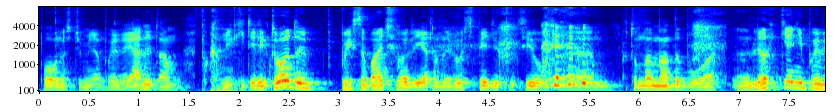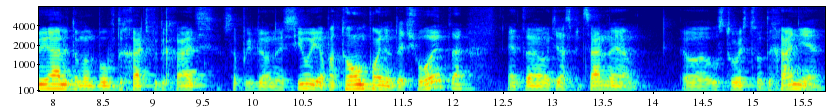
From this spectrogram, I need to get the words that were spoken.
полностью меня проверяли, там, пока мне какие-то электроды присобачивали, я там на велосипеде крутил, э, потом нам надо было, э, легкие они проверяли, там надо было вдыхать, выдыхать с определенной силой, я потом понял, для чего это, это у тебя специальное э, устройство дыхания,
